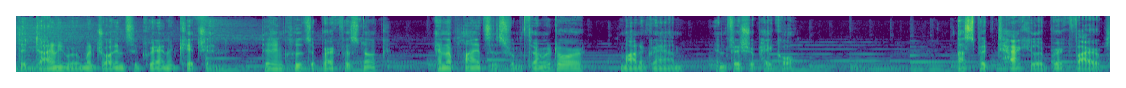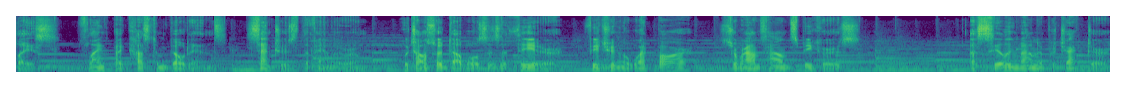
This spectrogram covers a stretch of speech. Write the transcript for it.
The dining room adjoins the granite kitchen that includes a breakfast nook and appliances from Thermador, Monogram, and Fisher Paykel. A spectacular brick fireplace, flanked by custom built-ins, centers the family room, which also doubles as a theater featuring a wet bar, surround sound speakers, a ceiling-mounted projector,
